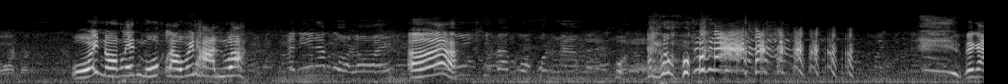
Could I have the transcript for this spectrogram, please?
ทอดมาโอ้ยน้องเล่นมุกเราไม่ทันว่ะ อันนี้นะบัวลอยเออ นี่คิดว่าบัวคนน้ำเลยบัวเป็นไง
